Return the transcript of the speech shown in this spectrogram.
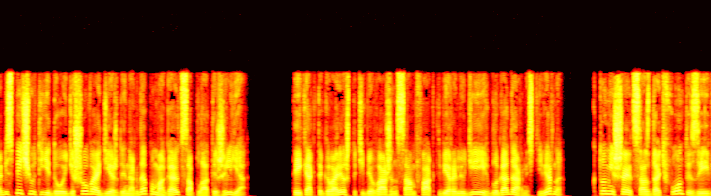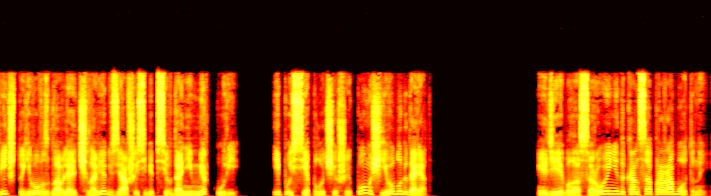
Обеспечивают едой, дешевой одеждой, иногда помогают с оплатой жилья. Ты как-то говорил, что тебе важен сам факт веры людей и их благодарности, верно? Кто мешает создать фонд и заявить, что его возглавляет человек, взявший себе псевдоним Меркурий? И пусть все, получившие помощь, его благодарят. Идея была сырой и не до конца проработанной,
